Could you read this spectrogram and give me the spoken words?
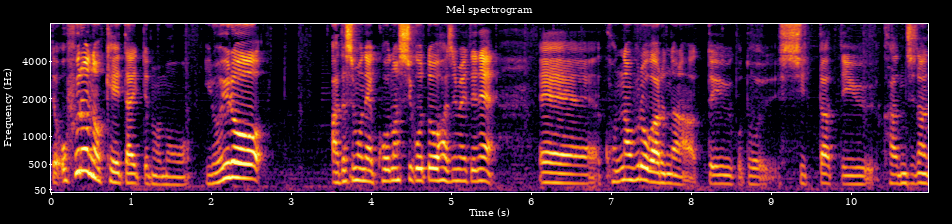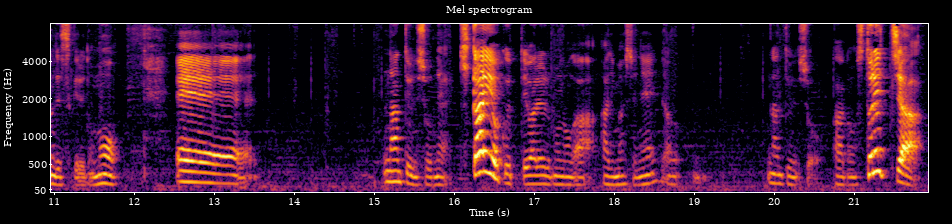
でお風呂の形態っていうのはもういろいろ私もねこの仕事を始めてね、えー、こんなお風呂があるんだなっていうことを知ったっていう感じなんですけれども、えー、何て言うんでしょうね。機械浴って言われるものがありましてね。何て言うんでしょう。あのストレッチャー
